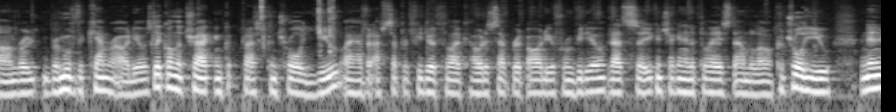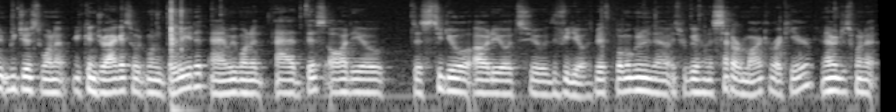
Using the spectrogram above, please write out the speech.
um, re remove the camera audio. Click on the track and press Control U. I have a separate video for like how to separate audio from video. That's uh, you can check it in the playlist down below. Control U, and then we just wanna you can drag it so we want to delete it, and we want to add this audio the studio audio to the video. But What we're going to do now is we're going to set our marker right here. And then we just want to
